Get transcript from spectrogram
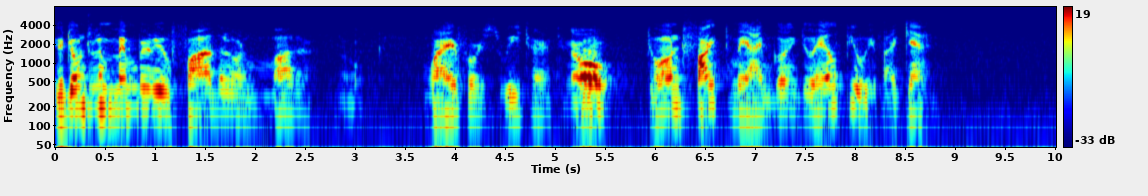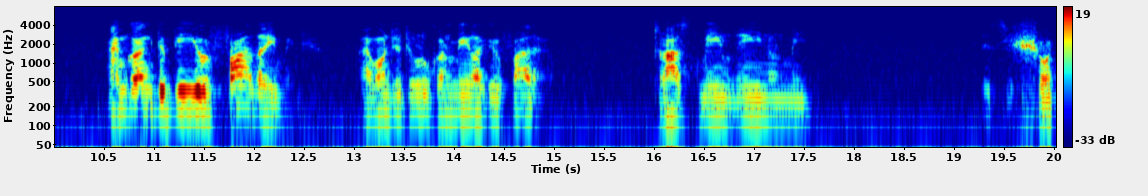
You don't remember your father or mother? No. Wife or sweetheart? No. Don't fight me. I'm going to help you if I can. I'm going to be your father image. I want you to look on me like your father. Trust me, lean on me. This is a short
